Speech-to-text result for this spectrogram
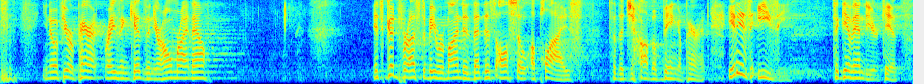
you know, if you're a parent raising kids in your home right now, it's good for us to be reminded that this also applies to the job of being a parent. It is easy to give in to your kids,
